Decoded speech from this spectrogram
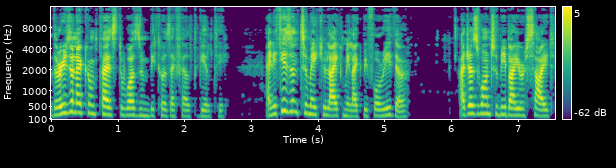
The reason I confessed wasn't because I felt guilty. And it isn't to make you like me like before either. I just want to be by your side.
